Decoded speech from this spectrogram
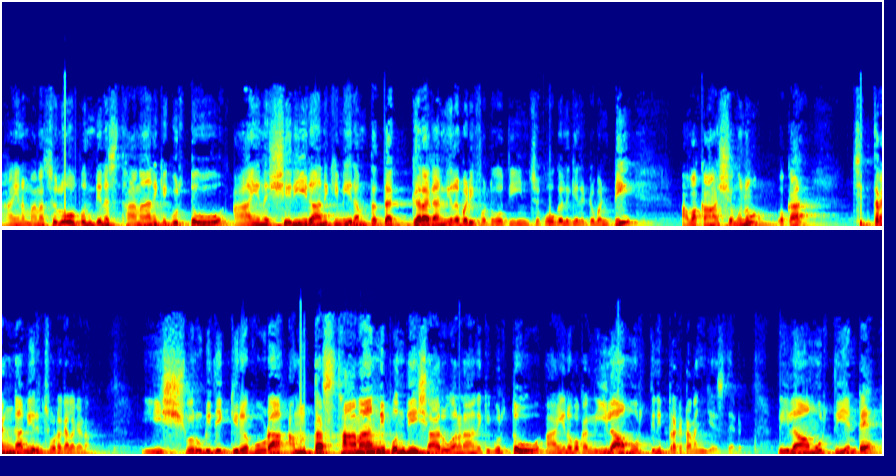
ఆయన మనసులో పొందిన స్థానానికి గుర్తు ఆయన శరీరానికి మీరంత దగ్గరగా నిలబడి ఫోటో తీయించుకోగలిగినటువంటి అవకాశమును ఒక చిత్రంగా మీరు చూడగలగడం. ఈశ్వరుడి దగ్గర కూడా అంత స్థానాన్ని పొందేశారు అనడానికి గుర్తు ఆయన ఒక లీలామూర్తిని ప్రకటనం చేస్తాడు. లీలామూర్తి అంటే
